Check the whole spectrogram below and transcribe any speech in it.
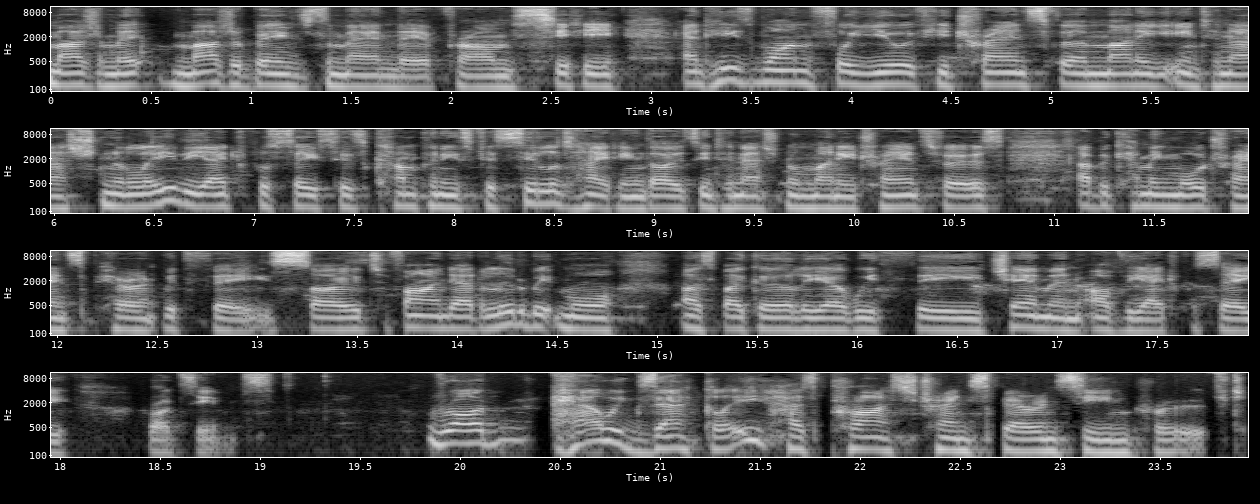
Mahjabeen Zaman there from Citi, and he's one for you if you transfer money internationally. The ACCC says companies facilitating those international money transfers are becoming more transparent with fees. So, to find out a little bit more, I spoke earlier with the chairman of the ACCC, Rod Sims. Rod, how exactly has price transparency improved?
